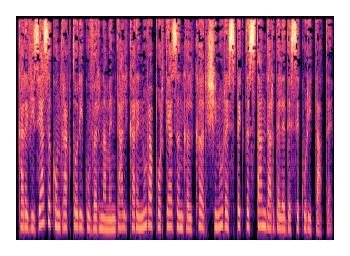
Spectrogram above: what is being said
care vizează contractorii guvernamentali care nu raportează încălcări și nu respectă standardele de securitate.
